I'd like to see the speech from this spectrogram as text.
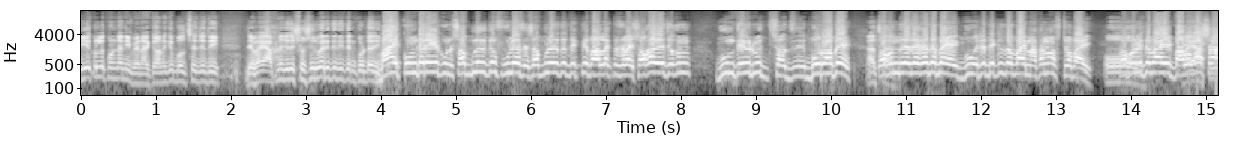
বিয়ে করলে কোনটা নিবেন? আর কি অনেকে বলছে যদি যে ভাই আপনি যদি শ্বশুর বাড়িতে দিতেন কোনটা ভাই কোনটা রে কোন সবগুলোতে তো ফুল আছে সবগুলোতে তো দেখতে ভালো লাগতেছে ভাই। সকালে যখন ঘুম থেকে উঠবে বোর হবে। আচ্ছা। তখন তো দেখা যায় ভাই এটা দেখলে তো ভাই মাথা নষ্ট ভাই। তখন তো ভাই ভালোবাসা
